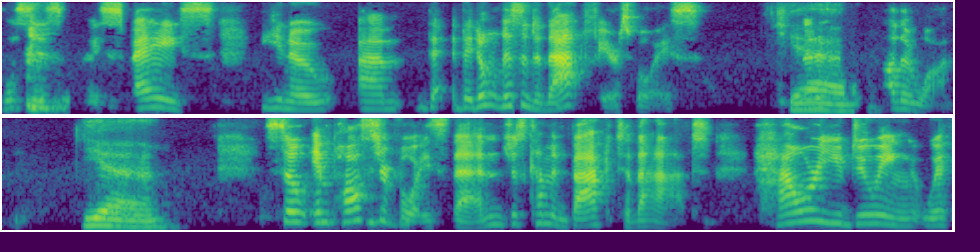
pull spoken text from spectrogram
This is my space. You know um th- they don't listen to that fierce voice. Yeah. other one. Yeah. So imposter voice then just coming back to that how are you doing with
